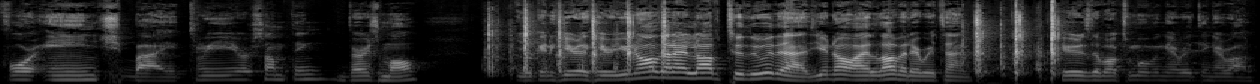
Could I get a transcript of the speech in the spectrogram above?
4 inch by 3 or something. Very small. You can hear it here. You know that I love to do that. You know I love it every time. Here's the box moving everything around.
